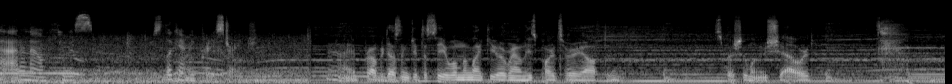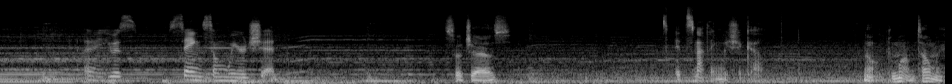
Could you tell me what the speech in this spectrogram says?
I, I don't know, he was, he was looking at me pretty strange. Yeah, he probably doesn't get to see a woman like you around these parts very often. Especially one who's showered. He was saying some weird shit. Such as? It's nothing, we should go. No, come on, tell me.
